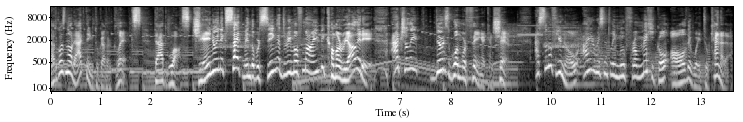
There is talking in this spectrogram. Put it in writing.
That was not acting to gather clicks. That was genuine excitement over seeing a dream of mine become a reality. Actually, there's one more thing I can share. As some of you know, I recently moved from Mexico all the way to Canada.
